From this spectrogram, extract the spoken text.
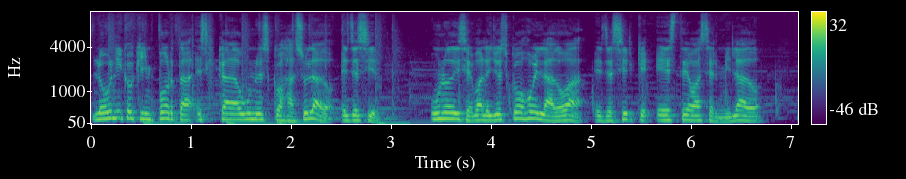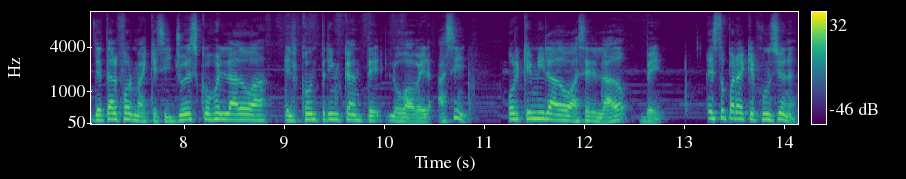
lo único que importa es que cada uno escoja su lado, es decir, uno dice, vale, yo escojo el lado A, es decir que este va a ser mi lado, de tal forma que si yo escojo el lado A, el contrincante lo va a ver así, porque mi lado va a ser el lado B. ¿Esto para qué funciona?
